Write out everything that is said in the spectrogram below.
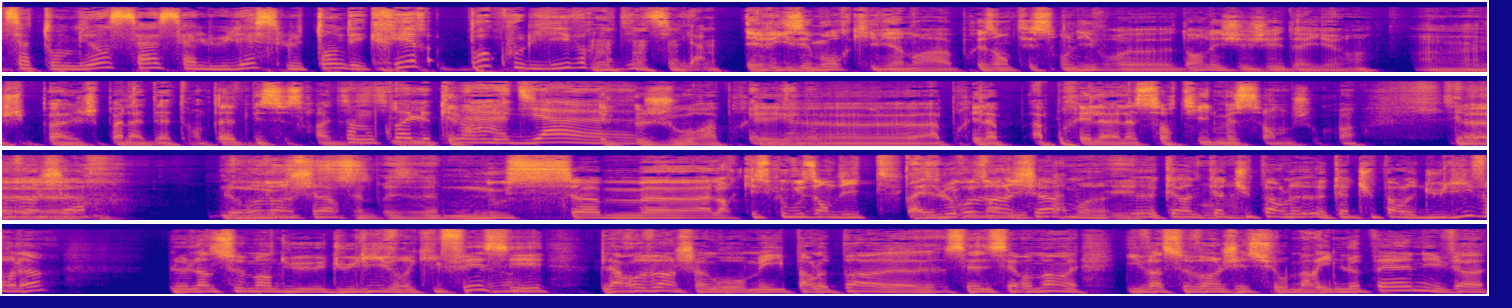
Ça tombe bien, ça, ça lui laisse le temps d'écrire beaucoup de livres d'ici là. Éric Zemmour qui viendra présenter son livre euh, dans les GG d'ailleurs. hein. Euh, Je sais pas, j'ai pas la date en tête, mais ce sera Comme d'ici quoi, le quelques, plan média. euh, quelques jours après euh, après la après la, la sortie, il me semble, je crois. C'est le revanchard. Le revanchard, c'est président. Nous sommes. alors, qu'est-ce que vous en dites? Bah, le revanchard, moi, quand, quand tu parles, quand tu parles du livre là, le lancement du, du livre qu'il fait, c'est la revanche en gros. Mais il parle pas euh, sincèrement. Il va se venger sur Marine Le Pen. Il va,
